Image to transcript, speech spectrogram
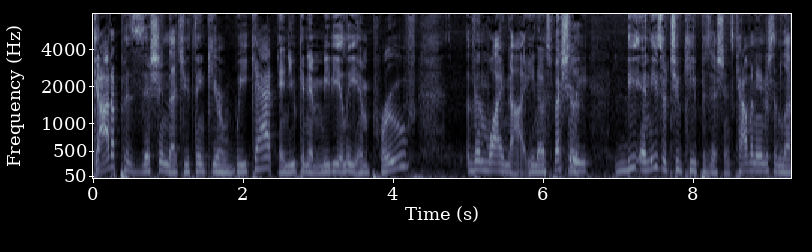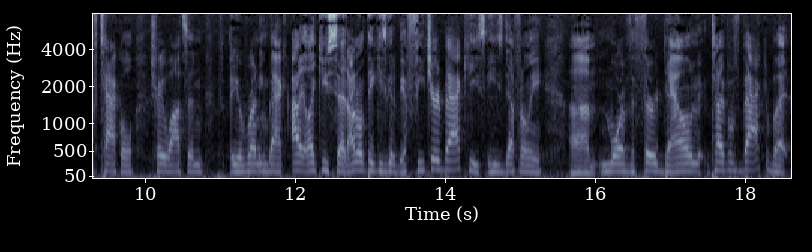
got a position that you think you're weak at and you can immediately improve, then why not? You know, especially. Sure. The, and these are two key positions. Calvin Anderson, left tackle. Tre Watson, your running back. I like you said. I don't think he's going to be a featured back. He's he's definitely um, more of the third down type of back. But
